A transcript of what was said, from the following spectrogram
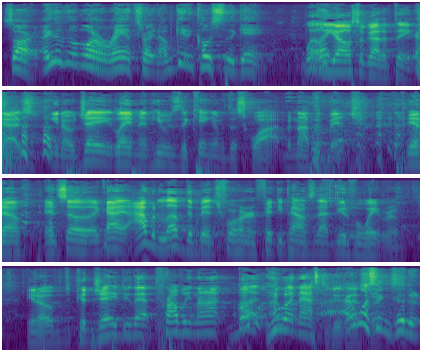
Sorry, I'm going to go on a rant right now. I'm getting close to the game. Well, you also got to think, guys. you know, Jay Leman, he was the king of the squat, but not the bench. You know, and so a guy, I would love to bench 450 pounds in that beautiful weight room. You know, could Jay do that? Probably not, but he wasn't asked to do that. I wasn't so- good at.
